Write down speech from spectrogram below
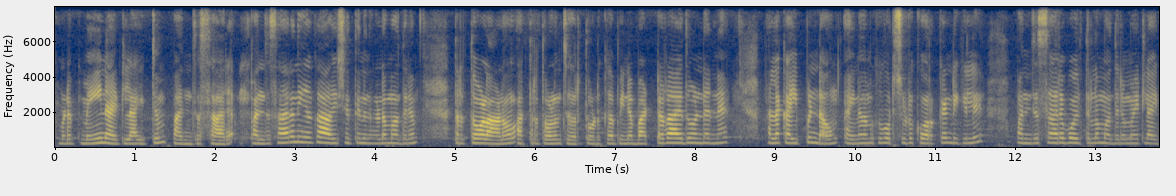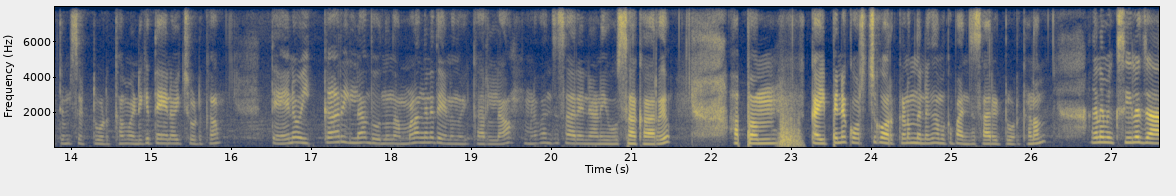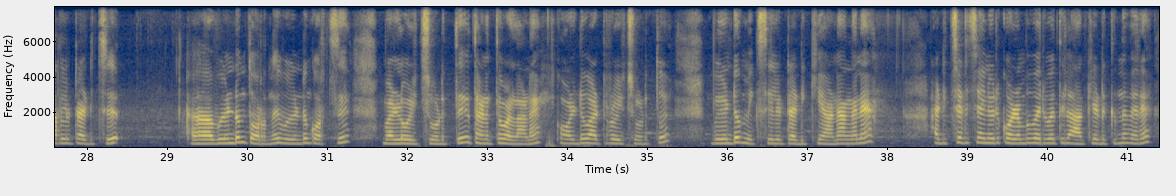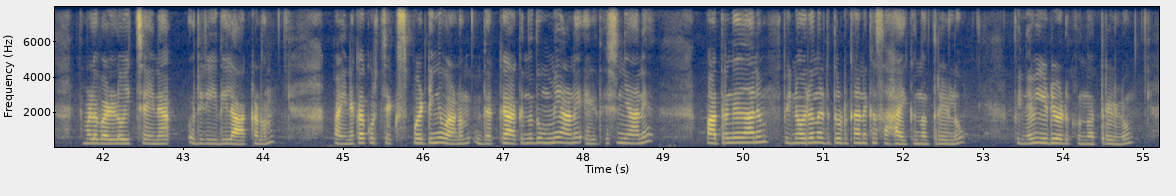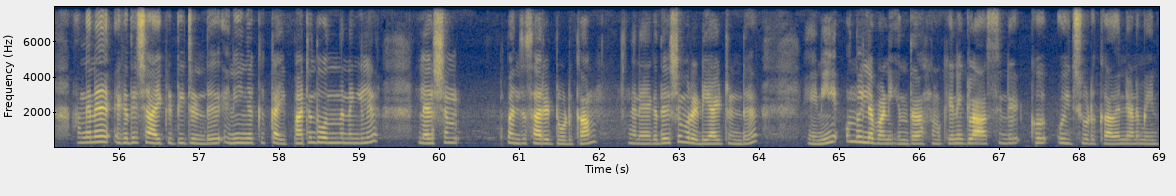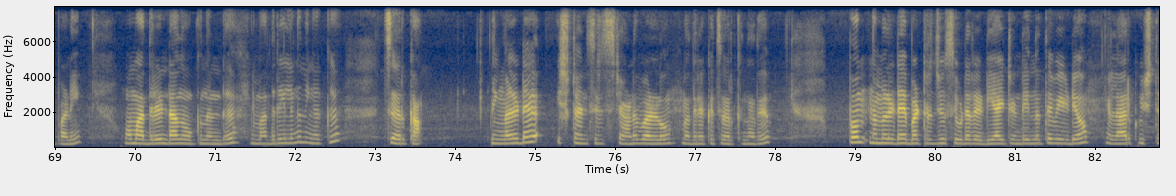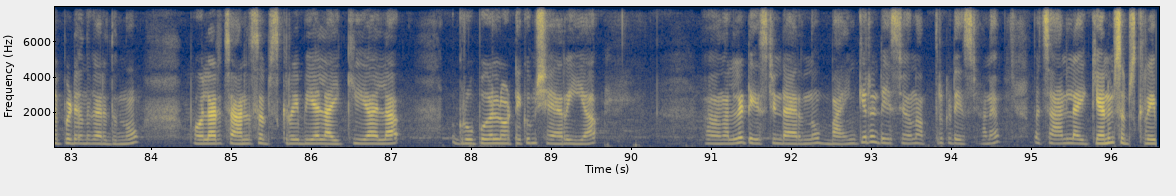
നമ്മുടെ മെയിൻ ആയിട്ടുള്ള ഐറ്റം പഞ്ചസാര. പഞ്ചസാര നിങ്ങൾക്ക് ആവശ്യത്തിന് നിങ്ങളുടെ മധുരം എത്രത്തോളാണോ അത്രത്തോളം ചേർത്ത് കൊടുക്കുക. പിന്നെ ബട്ടർ ആയതുകൊണ്ട് തന്നെ നല്ല കയ്പ്പുണ്ടാവും. അതിനെ നമുക്ക് കുറച്ചുകൂടി കുറക്കണ്ടെങ്കിൽ പഞ്ചസാര പോലത്തുള്ള മധുരമായിട്ടുള്ള ഐറ്റംസ് ഇട്ട് കൊടുക്കാം. വേണ്ടിക്ക് തേൻ ഒഴിച്ച് കൊടുക്കാം. തേൻ ഒഴിക്കാറില്ല എന്ന് തോന്നുന്നു. നമ്മളങ്ങനെ തേനൊന്നും ഒഴിക്കാറില്ല. നമ്മൾ പഞ്ചസാര തന്നെയാണ് യൂസ് ആക്കാറ്. അപ്പം കയ്പ്പിനെ കുറച്ച് കുറക്കണം എന്നുണ്ടെങ്കിൽ നമുക്ക് പഞ്ചസാര ഇട്ട് കൊടുക്കണം. അങ്ങനെ മിക്സിയിലെ ജാറിലിട്ട് അടിച്ച് വീണ്ടും തുറന്ന് വീണ്ടും കുറച്ച് വെള്ളം ഒഴിച്ചു കൊടുത്ത് തണുത്ത വെള്ളമാണ്. കോൾഡ് വാട്ടർ ഒഴിച്ചു കൊടുത്ത് വീണ്ടും മിക്സിയിലിട്ട് അടിക്കുകയാണ്. അങ്ങനെ അടിച്ചടിച്ച് അതിനൊരു കുഴമ്പ് പരുവത്തിലാക്കി എടുക്കുന്ന വരെ നമ്മൾ വെള്ളം ഒഴിച്ച് അതിനെ ഒരു രീതിയിലാക്കണം. അപ്പം അതിനൊക്കെ കുറച്ച് എക്സ്പേർട്ടിങ് വേണം. ഇതൊക്കെ ആക്കുന്നത് ഉമ്മയാണ്. ഏകദേശം ഞാൻ പാത്രം കഴുകാനും പിന്നെ ഓരോന്ന് എടുത്തു കൊടുക്കാനൊക്കെ സഹായിക്കുന്നു. അത്രയേ ഉള്ളൂ. പിന്നെ വീഡിയോ എടുക്കുന്നു. അത്രയേ ഉള്ളൂ. അങ്ങനെ ഏകദേശം ആയി കിട്ടിയിട്ടുണ്ട്. ഇനി നിങ്ങൾക്ക് കൈപ്പാറ്റം തോന്നുന്നുണ്ടെങ്കിൽ ലേശം പഞ്ചസാര ഇട്ട് കൊടുക്കാം. അങ്ങനെ ഏകദേശം റെഡി ആയിട്ടുണ്ട്. ഇനി ഒന്നുമില്ല പണി. എന്താ നമുക്കിനി ഗ്ലാസ്സിന്റെക്ക് ഒഴിച്ച് കൊടുക്കുക. തന്നെയാണ് മെയിൻ പണി. അപ്പോൾ മധുരം ഉണ്ടാകാൻ നോക്കുന്നുണ്ട്. ഇനി മധുരം ഇല്ലെങ്കിൽ നിങ്ങൾക്ക് ചേർക്കാം. നിങ്ങളുടെ ഇഷ്ടം അനുസരിച്ചിട്ടാണ് വെള്ളവും മധുരമൊക്കെ ചേർക്കുന്നത്. അപ്പം നമ്മളുടെ ബട്ടർ ജ്യൂസ് ഇവിടെ റെഡി ആയിട്ടുണ്ട്. ഇന്നത്തെ വീഡിയോ എല്ലാവർക്കും ഇഷ്ടപ്പെടുമെന്ന് കരുതുന്നു. ആ ചാനൽ സബ്സ്ക്രൈബ് ചെയ്യുക ലൈക്ക് ചെയ്യുക എല്ലാ ഗ്രൂപ്പുകളിലോട്ടേക്കും ഷെയർ ചെയ്യുക. നല്ല ടേസ്റ്റ് ഉണ്ടായിരുന്നു. ഭയങ്കര ടേസ്റ്റ് ആണ് അത്രയ്ക്ക് ടേസ്റ്റാണ് അപ്പോൾ ചാനൽ ലൈക്ക് ചെയ്യാനും സബ്സ്ക്രൈബ്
